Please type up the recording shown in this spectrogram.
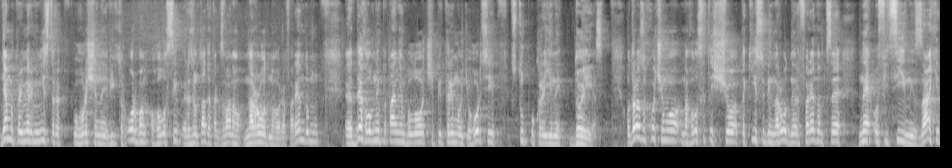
Днями прем'єр-міністр Угорщини Віктор Орбан оголосив результати так званого народного референдуму, е, де головним питанням було чи підтримують угорці вступ України до ЄС. Одразу хочемо наголосити, що такий собі народний референдум це не офіційний захід,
